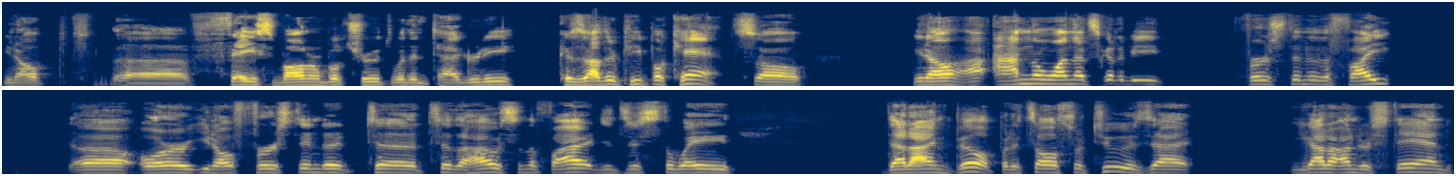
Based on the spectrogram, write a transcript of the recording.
you know uh face vulnerable truth with integrity because other people can't. So you know, I, I'm the one that's going to be first into the fight, uh, or you know, first into to to the house and the fire. It's just the way that I'm built. But it's also too is that you got to understand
